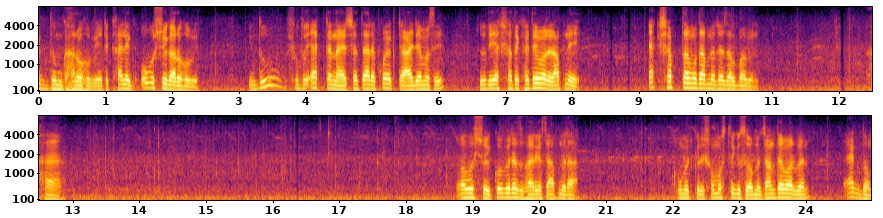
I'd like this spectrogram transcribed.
একদম গাঢ় হবে, এটা খাইলে অবশ্যই গাঢ় হবে। কিন্তু শুধু একটা না, এর সাথে আর কয়েকটা আইটেম আছে, যদি একসাথে খাইতে পারেন, আপনি এক সপ্তাহের মধ্যে আপনার রেজাল্ট পাবেন। হ্যাঁ। অবশ্যই কবিরাজ ভাইয়ের কাছে আপনারা কমেন্ট করে সমস্ত কিছু আপনি জানতে পারবেন। একদম,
